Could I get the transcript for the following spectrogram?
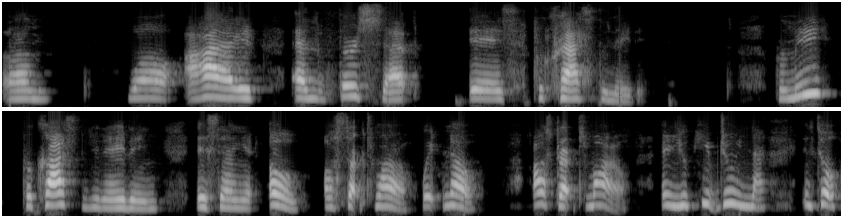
Um, well, I, and the third step is procrastinating. For me, procrastinating is saying oh, I'll start tomorrow. Wait, no, I'll start tomorrow. And you keep doing that until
